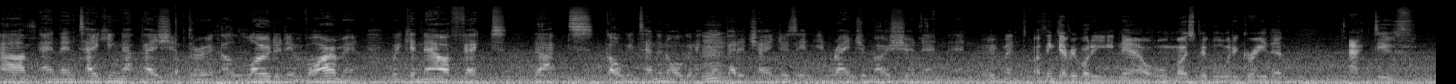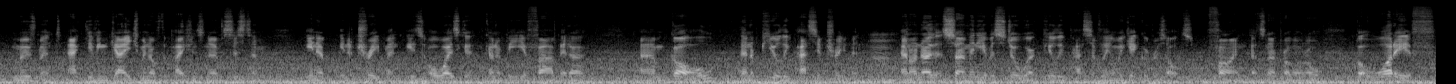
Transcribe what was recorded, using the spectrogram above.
um, and then taking that patient through a loaded environment, we can now affect that Golgi tendon organ and get Mm. better changes in, in range of motion and, and movement. I think everybody now, or most people, would agree that active movement, active engagement of the patient's nervous system in a, in a treatment is always going to be a far better um, goal than a purely passive treatment. Mm. And I know that so many of us still work purely passively and we get good results. Fine, that's no problem at all. But what if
